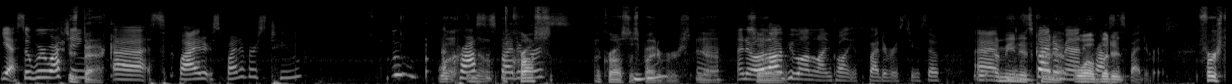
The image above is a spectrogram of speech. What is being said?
yeah, so we're watching back. uh Spider Spider Verse two Well, across no, the Spider across, Verse. Across the Spider Verse. Yeah. I know a lot of people online calling it Spider Verse too. So uh, I mean, it's Spider Man well, across but the Spider Verse. First,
